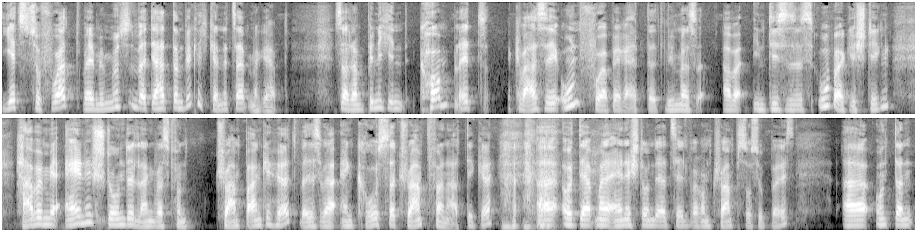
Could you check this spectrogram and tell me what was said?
jetzt sofort, weil wir müssen, weil der hat dann wirklich keine Zeit mehr gehabt. So, dann bin ich in komplett quasi unvorbereitet, wie man es, aber in dieses Uber gestiegen, habe mir eine Stunde lang was von Trump angehört, weil es war ein großer Trump-Fanatiker äh, und der hat mal eine Stunde erzählt, warum Trump so super ist. Äh, und dann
